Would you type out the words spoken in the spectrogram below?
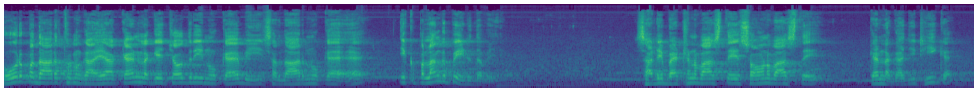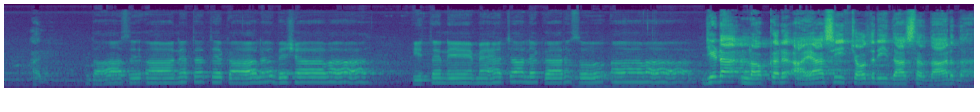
ਹੋਰ ਪਦਾਰਥ ਮੰਗਾਇਆ। ਕਹਿਣ ਲੱਗੇ ਚੌਧਰੀ ਨੂੰ ਕਹਿ ਵੀ ਸਰਦਾਰ ਨੂੰ ਕਹਿ ਇੱਕ ਪਲੰਗ ਭੇਜ ਦਵੇ। ਸਾਡੇ ਬੈਠਣ ਵਾਸਤੇ ਸੌਣ ਵਾਸਤੇ। ਕਹਿਣ ਲੱਗਾ ਜੀ ਠੀਕ ਹੈ। ਦਾਸ ਆਨ ਤਤ ਬਿਸ਼ਾਵਾ ਇਤਨੇ ਮਹਿ ਚਲ ਕਰ ਸੋ ਆਵਾ। ਜਿਹੜਾ ਨੌਕਰ ਆਇਆ ਸੀ ਚੌਧਰੀ ਦਾ ਸਰਦਾਰ ਦਾ,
